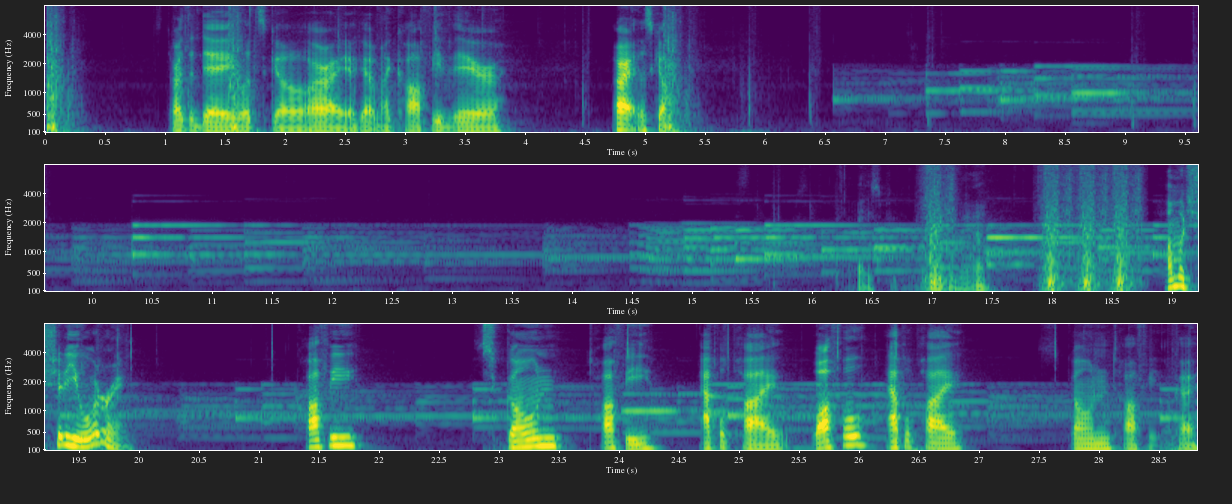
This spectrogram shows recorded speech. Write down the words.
Start the day, let's go. Alright, I got my coffee there. Alright, let's go. How much shit are you ordering? Coffee, scone, toffee, apple pie, waffle, apple pie, scone, toffee. Okay.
